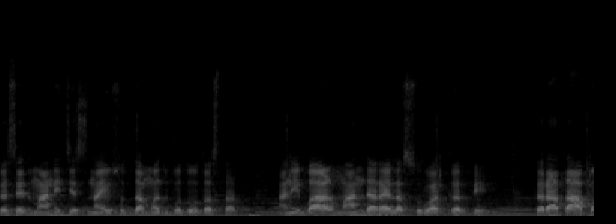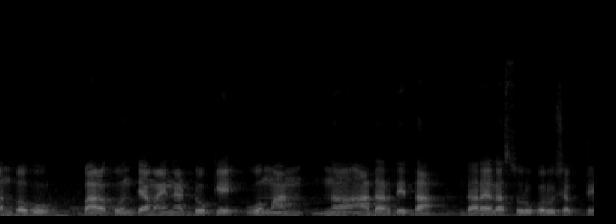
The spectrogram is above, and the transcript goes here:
तसेच मानेचे स्नायूसुद्धा मजबूत होत असतात आणि बाळ मान धरायला सुरुवात करते. तर आता आपण बघू बाळ कोणत्या महिन्यात डोके व मान न आधार देता धरायला सुरू करू शकते.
